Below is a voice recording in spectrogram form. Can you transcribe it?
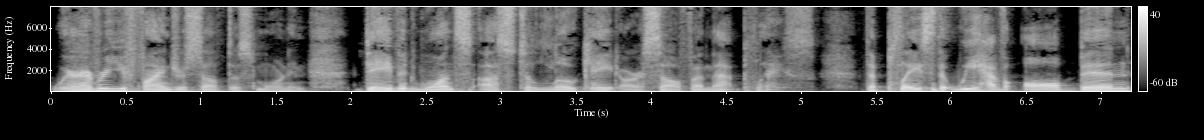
wherever you find yourself this morning, David wants us to locate ourselves in that place. The place that we have all been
